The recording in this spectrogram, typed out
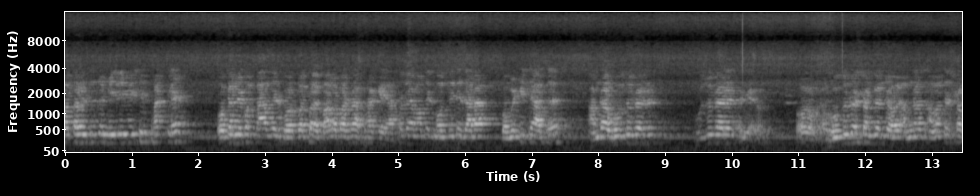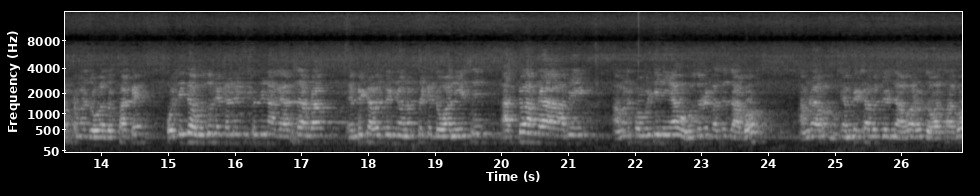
কথা হয়েছে যে মিলিমিশি থাকলে ওখানে কাজের বরকত হয়, ভালোবাসা থাকে। আসলে আমাদের মসজিদে যারা কমিটিতে আছে, আমরা হুজুরের হুজুরের হুজুরের সঙ্গে আমরা আমাদের সবসময় যোগাযোগ থাকে। ওইদিকে হুজুর এখানে কিছুদিন আগে আসছে, আমরা এমপি সাহেবের জন্য ওনার থেকে দোয়া নিয়েছি। আজকেও আমরা আমি আমাদের কমিটি নিয়ে হুজুরের কাছে যাব। আমরা এমপি সাহেবের জন্য আবারও দোয়া চাবো।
